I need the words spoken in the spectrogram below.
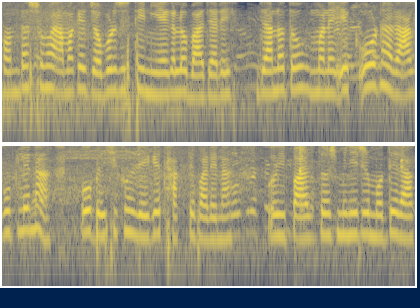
সন্ধ্যার সময় আমাকে জবরদস্তি নিয়ে গেল বাজারে। জানো তো মানে এক ওর না রাগ উঠলে না ও বেশিক্ষণ রেগে থাকতে পারে না। ওই পাঁচ দশ মিনিটের মধ্যে রাগ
